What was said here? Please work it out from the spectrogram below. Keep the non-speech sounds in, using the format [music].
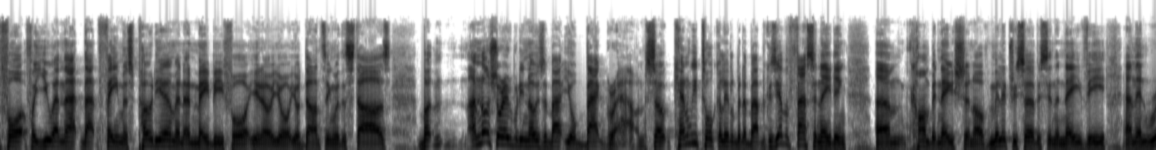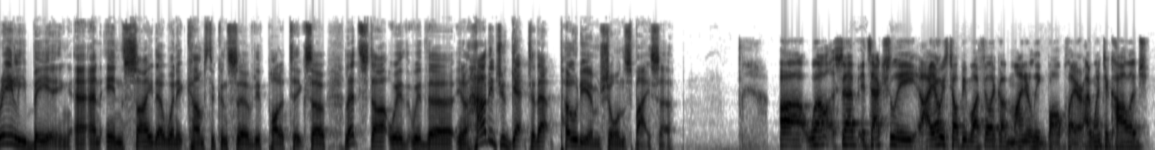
for for you and that that famous podium, and, and maybe for you know your your Dancing with the Stars. But I'm not sure everybody knows about your background. So, can we talk a little bit about because you have a fascinating um, combination of military service in the Navy and then really being a, an insider when it comes to conservative politics. So, let's start with with uh, you know how did you get to that podium, Sean Spicer? Uh, well, Seb, it's actually, I always tell people I feel like a minor league ball player. I went to college.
